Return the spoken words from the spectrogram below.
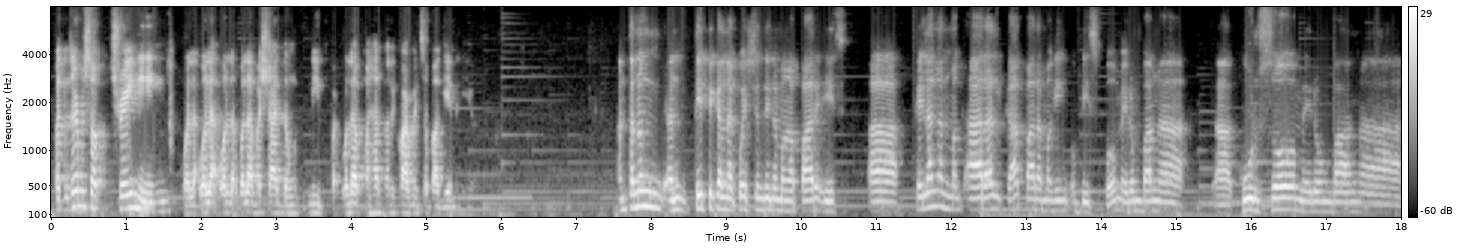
but in terms of training, wala wala wala wala masyadong need, wala masyadong requirements sa bagay na yun. Ang tanong, ang typical na question din ng mga pare is, ah, kailangan mag-aral ka para maging obispo? Mayroon bang ah, ah, kurso? Mayroon bang ah,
